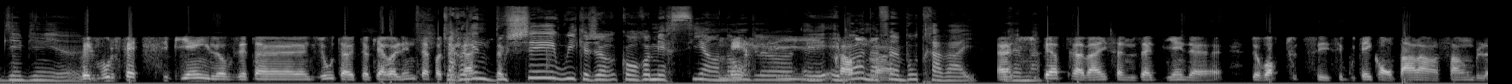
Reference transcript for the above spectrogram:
bien, bien. Euh, Mais vous le faites si bien, là. Vous êtes un duo, t'as Caroline, t'as pas Caroline Boucher, oui, que je qu'on remercie en ongle. Et, et bonne, a fait un beau travail. Un superbe travail. Ça nous aide bien de, de voir toutes ces, ces bouteilles qu'on parle ensemble.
